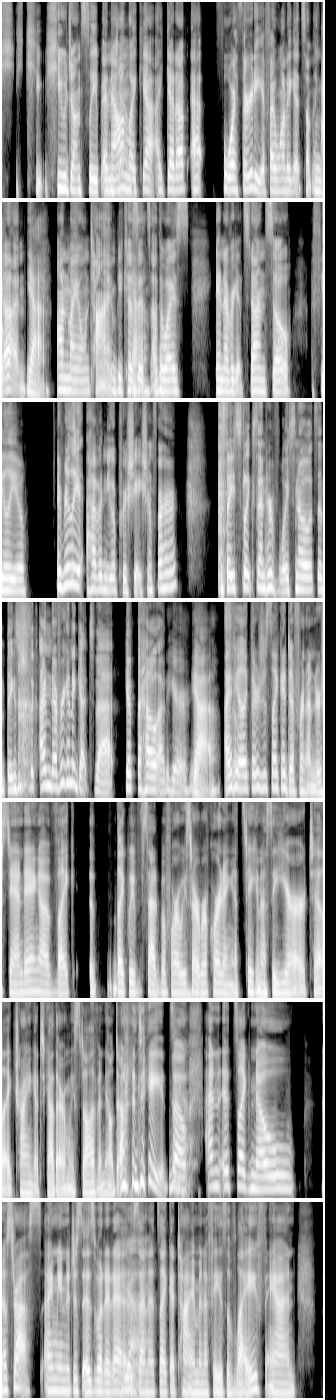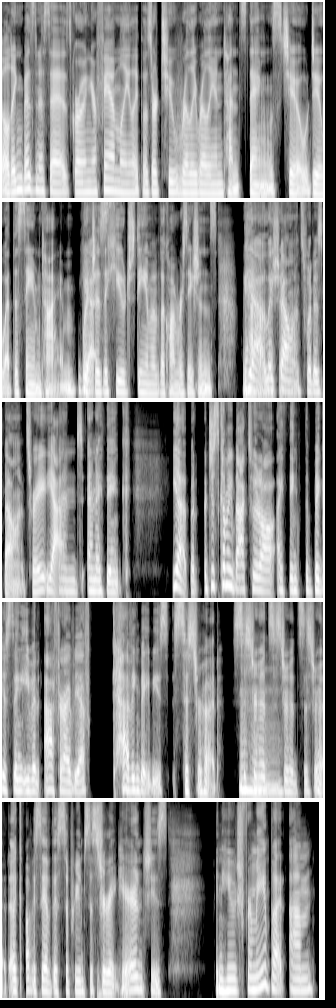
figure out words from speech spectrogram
huge on sleep. And now I'm like, Yeah, I get up at 4.30 if I want to get something done yeah. on my own time because Yeah. it's otherwise it never gets done. So I feel you. I really have a new appreciation for her. Because I used to like send her voice notes and things. She's like, I'm never gonna get to that. Get the hell out of here. Yeah. I so- feel like there's just like a different understanding of like uh, like we've said before we started recording, it's taken us a year to like try and get together and we still haven't nailed down a date. So Yeah. and it's like no no stress. I mean, it just is what it is. Yeah. And it's like a time and a phase of life and building businesses, growing your family. Like those are two really, really intense things to do at the same time, which is a huge theme of the conversations we have. yeah, the like balance. What is balance, right? Yeah. And and I think, yeah, but just coming back to it all, I think the biggest thing, even after IVF, having babies, sisterhood. Sisterhood, Mhm. sisterhood, sisterhood. Like obviously I have this supreme sister right here, and she's been huge for me. But um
